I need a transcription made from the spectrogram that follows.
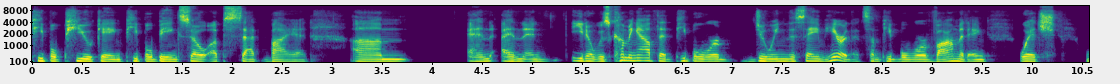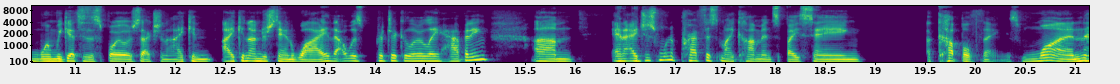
people puking, people being so upset by it. Um, and and and you know, it was coming out that people were doing the same here. That some people were vomiting, which when we get to the spoiler section, I can I can understand why that was particularly happening. Um, and I just want to preface my comments by saying a couple things. One,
